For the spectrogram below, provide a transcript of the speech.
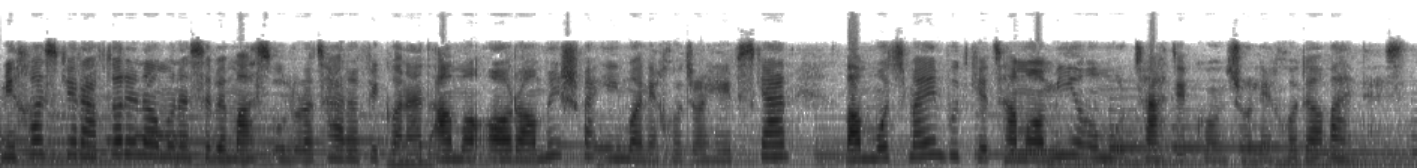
می‌خواست که رفتار نامناسب مسئول را تعرفی کند اما آرامش و ایمان خود را حفظ کرد و مطمئن بود که تمامی امور تحت کنترل خداوند است.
